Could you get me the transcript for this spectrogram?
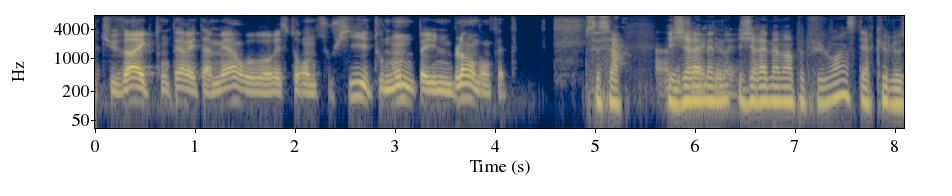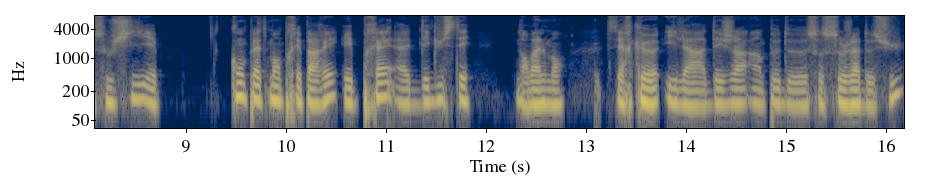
tu vas avec ton père et ta mère au restaurant de sushi et tout le monde paye une blinde en fait. C'est ça. Ah, et j'irais même, même un peu plus loin, c'est-à-dire que le sushi est complètement préparé et prêt à être dégusté normalement. C'est-à-dire qu'il a déjà un peu de sauce soja dessus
